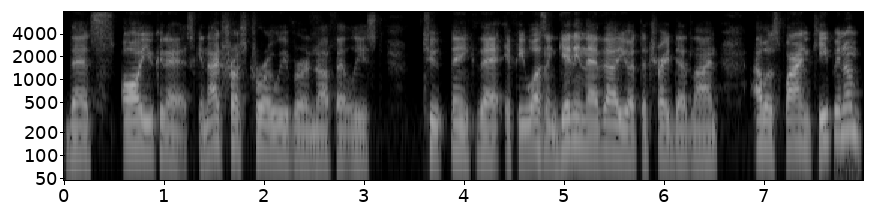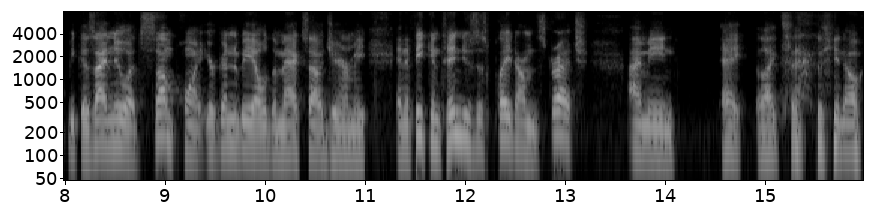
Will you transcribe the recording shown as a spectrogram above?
that's all you can ask. And I trust Troy Weaver enough at least to think that if he wasn't getting that value at the trade deadline, I was fine keeping him because I knew at some point you're going to be able to max out Jerami. And if he continues this play down the stretch, I mean, hey, like you know,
